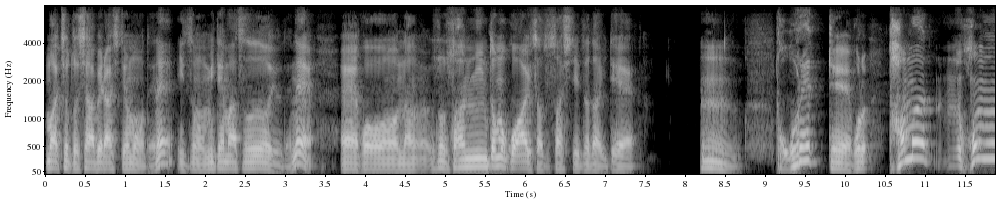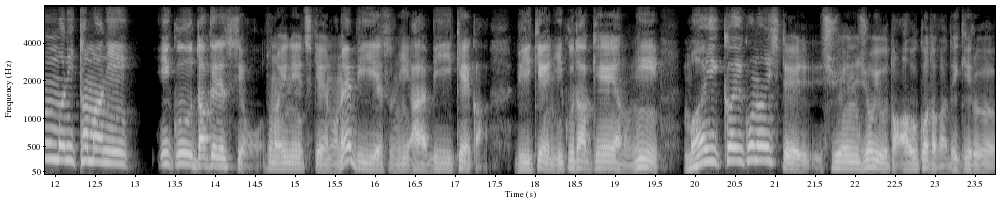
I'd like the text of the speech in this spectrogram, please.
まあちょっと喋らしてもうてね、いつも見てます、言うてね、えー、こう、なん、その三人ともこう挨拶させていただいて、うん。俺って、これ、たま、ほんまにたまに行くだけですよ。その NHK のね、BS に、あ、BK か。BK に行くだけやのに、毎回こないして主演女優と会うことができる。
